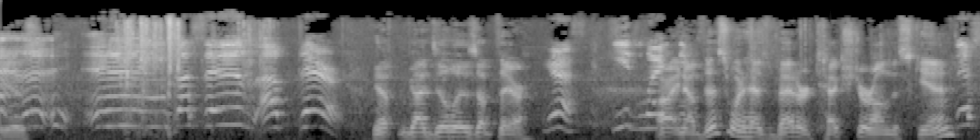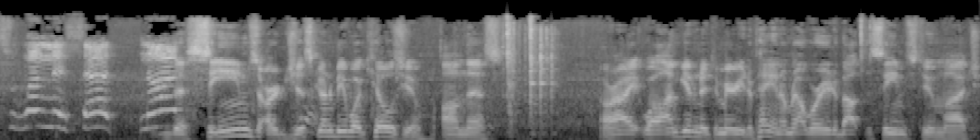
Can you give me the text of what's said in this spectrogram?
is. And Godzilla is up there. Yep. Godzilla is up there. Yes, he's like. All right. Now this one has better texture on the skin. This one is set. The seams are just going to be what kills you on this. All right. Well, I'm giving it to Miri to paint. I'm not worried about the seams too much.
